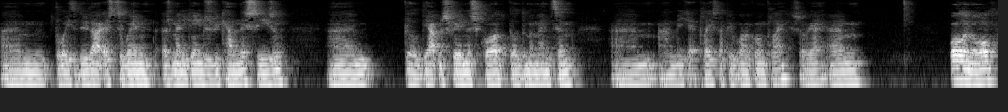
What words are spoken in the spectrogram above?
um, the way to do that is to win as many games as we can this season. Um, build the atmosphere in the squad, build the momentum, um, and make it a place that people want to come and play. So yeah, um, all in all,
